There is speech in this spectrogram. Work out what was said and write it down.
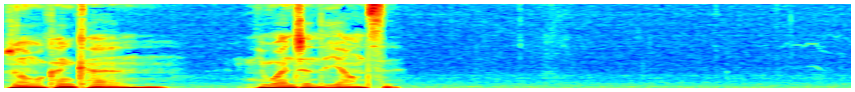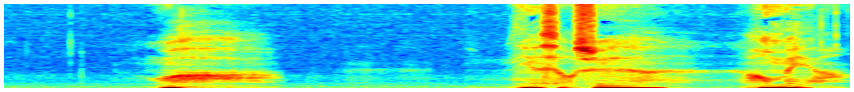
让我看看你完整的样子。哇，你小穴好美啊！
